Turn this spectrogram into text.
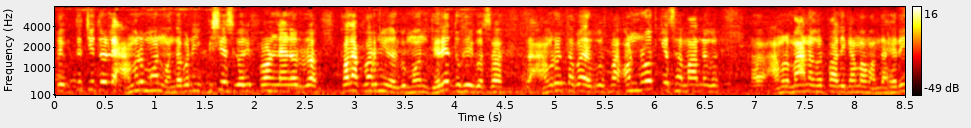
त्यो चित्रले हाम्रो मनभन्दा पनि विशेष गरी फ्रन्ट लाइनर र कलाकर्मीहरूको मन धेरै दुखेको छ र हाम्रो तपाईँहरूकोमा अनुरोध के छ महानगर हाम्रो महानगरपालिकामा भन्दाखेरि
